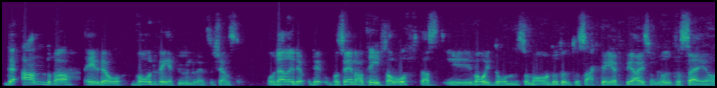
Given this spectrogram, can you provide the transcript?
Det andra är ju då, vad vet underrättelsetjänster? Och där är det, det, på senare tid så har det oftast varit de som har gått ut och sagt, det är FBI som går ut och säger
